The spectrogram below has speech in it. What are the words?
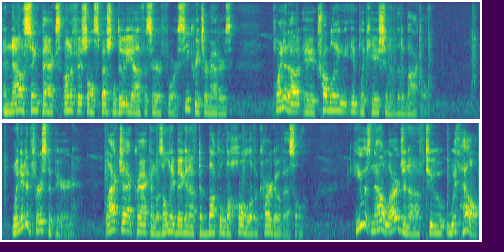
and now CINCPAC's unofficial special duty officer for sea creature matters, pointed out a troubling implication of the debacle. When it had first appeared, Blackjack Kraken was only big enough to buckle the hull of a cargo vessel. He was now large enough to, with help,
